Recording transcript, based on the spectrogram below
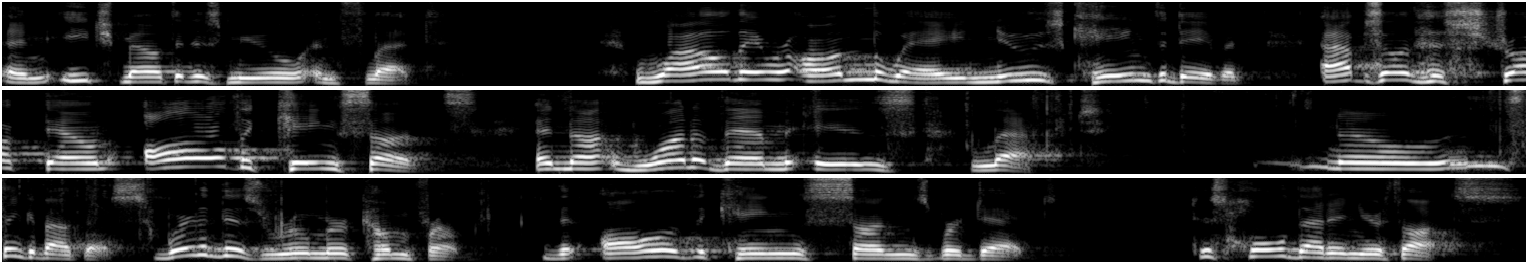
and each mounted his mule and fled. While they were on the way, news came to David Absalom has struck down all the king's sons and not one of them is left. Now, think about this. Where did this rumor come from that all of the king's sons were dead? Just hold that in your thoughts.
